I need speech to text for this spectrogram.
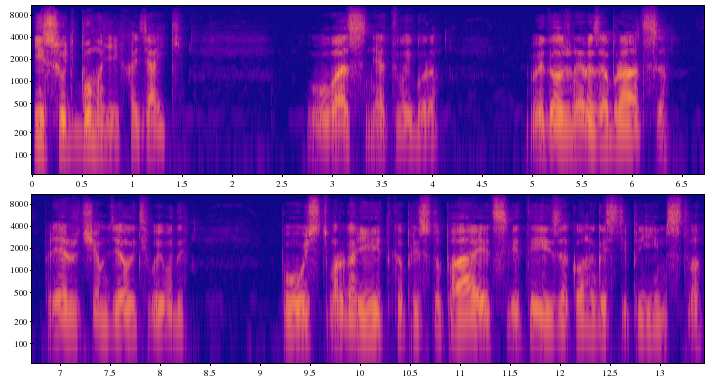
и судьбу моей хозяйки? — У вас нет выбора. Вы должны разобраться, прежде чем делать выводы. — Пусть Маргаритка приступает святые законы гостеприимства,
